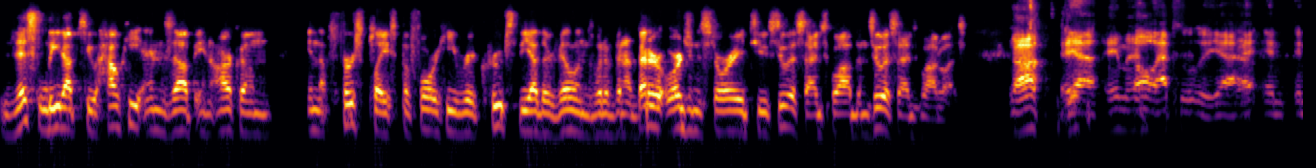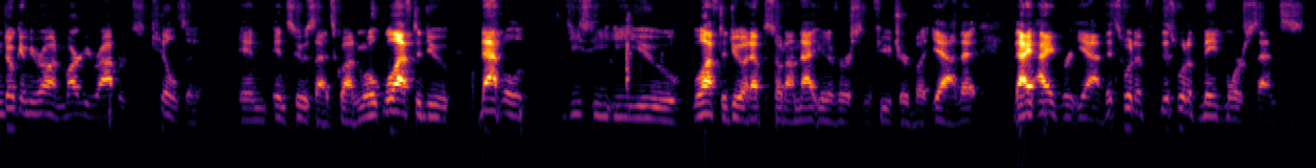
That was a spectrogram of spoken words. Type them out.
this lead up to how he ends up in Arkham in the first place before he recruits the other villains would have been a better origin story to Suicide Squad than Suicide Squad was. Ah, Yeah. Amen. Oh, absolutely, yeah. And and don't get me wrong, Margot Robbie kills it in in Suicide Squad. And we'll we'll have to do that whole DCEU. We'll have to do an episode on that universe in the future. But yeah, that, that I agree. Yeah, this would have this would have made more sense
